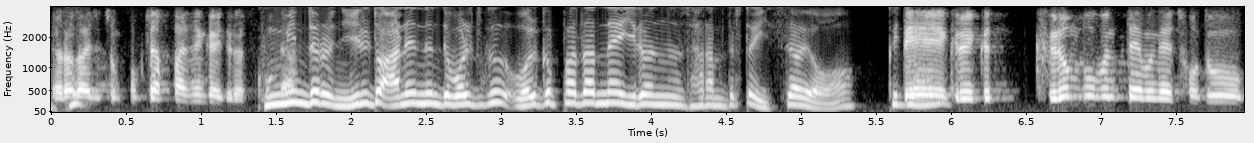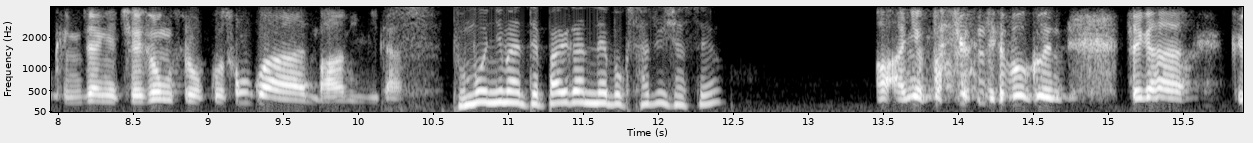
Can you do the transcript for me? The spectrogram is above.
여러 가지 좀 복잡한 생각이 들었습니다. 국민들은 일도 안 했는데 월급 월급 받았네 이런 사람들도 있어요. 그죠? 네, 그러니까 그런 부분 때문에 저도 굉장히 죄송스럽고 송구한 마음입니다. 부모님한테 빨간 내복 사주셨어요? 아, 아니요, 빨간 내복은 제가 그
